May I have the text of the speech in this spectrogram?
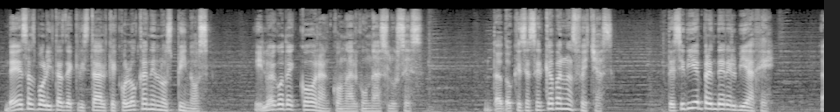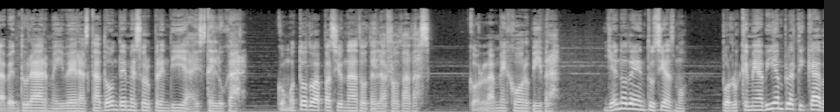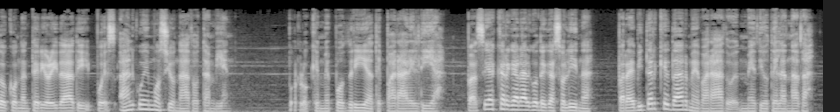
De esas bolitas de cristal que colocan en los pinos y luego decoran con algunas luces. Dado que se acercaban las fechas, decidí emprender el viaje, aventurarme y ver hasta dónde me sorprendía este lugar, como todo apasionado de las rodadas, con la mejor vibra. Lleno de entusiasmo, por lo que me habían platicado con anterioridad y pues algo emocionado también, por lo que me podría deparar el día. Pasé a cargar algo de gasolina para evitar quedarme varado en medio de la nada.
